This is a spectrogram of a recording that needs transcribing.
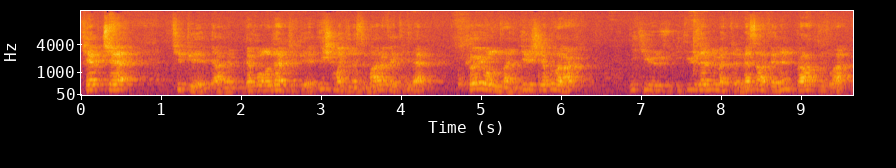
kepçe tipi yani depoloder tipi iş makinesi marifetiyle köy yolundan giriş yapılarak 200-250 metre mesafenin rahatlıkla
